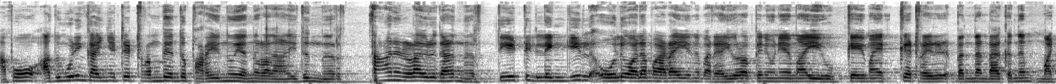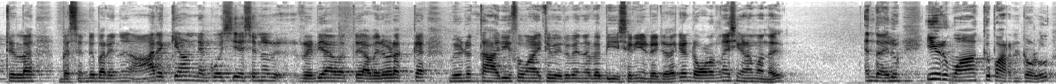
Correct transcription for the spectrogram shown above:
അപ്പോൾ അതും കൂടിയും കഴിഞ്ഞിട്ട് ട്രംപ് എന്ത് പറയുന്നു എന്നുള്ളതാണ്. ഇത് നിർത്താനുള്ള ഒരു ഇതാണ്. നിർത്തിയിട്ടില്ലെങ്കിൽ ഓൽ ഓല പാടായി എന്ന് പറയാം. യൂറോപ്യൻ യൂണിയനുമായി യു കെയുമായി ഒക്കെ ട്രേഡ് ബന്ധം ഉണ്ടാക്കുന്ന മറ്റുള്ള ബസന്റ് പറയുന്നത് ആരൊക്കെയാണ് നെഗോസിയേഷന് റെഡി ആവാത്തത് അവരോടൊക്കെ വീണ്ടും താരീഫുമായിട്ട് വരും എന്നുള്ള ഭീഷണി ഉണ്ടായിട്ട്. അതൊക്കെ ഡോളറിനെ ക്ഷീണം വന്നത്. എന്തായാലും ഈ ഒരു വാക്ക് പറഞ്ഞിട്ടുള്ളൂ.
